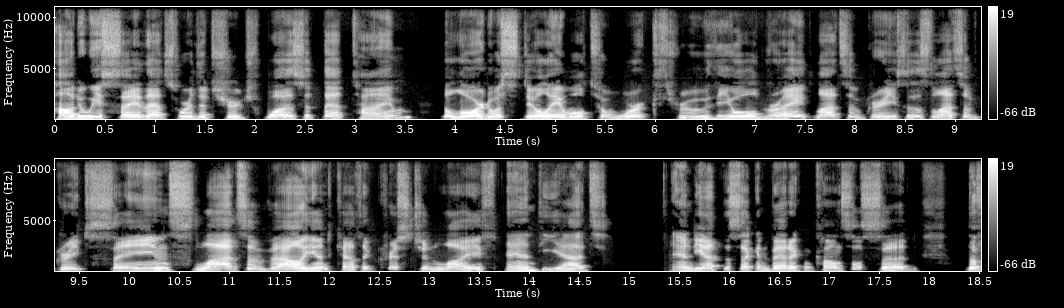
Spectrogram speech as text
How do we say that's where the church was at that time? The Lord was still able to work through the old rite. Lots of graces, lots of great saints, lots of valiant Catholic Christian life. And yet, and yet, the Second Vatican Council said the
